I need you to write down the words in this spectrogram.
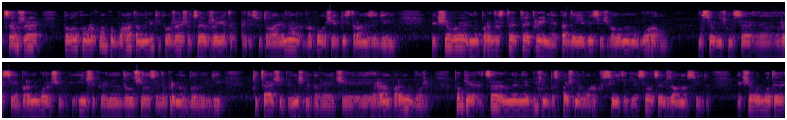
це вже по великому рахунку. Багато аналітиків вважають, що це вже є третя світова війна, враховуючи які сторони задіяні. Якщо ви не передасте тій країні, яка дає відсіч головному ворогу на сьогоднішній це е, Росія. Борони Боже, щоб інші країни не долучилися до прямих бойових дій. Китай чи Північна Корея чи Іран, борони Боже. Поки це найбільш небезпечний ворог в світі для всього цивілізованого світу. Якщо ви будете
